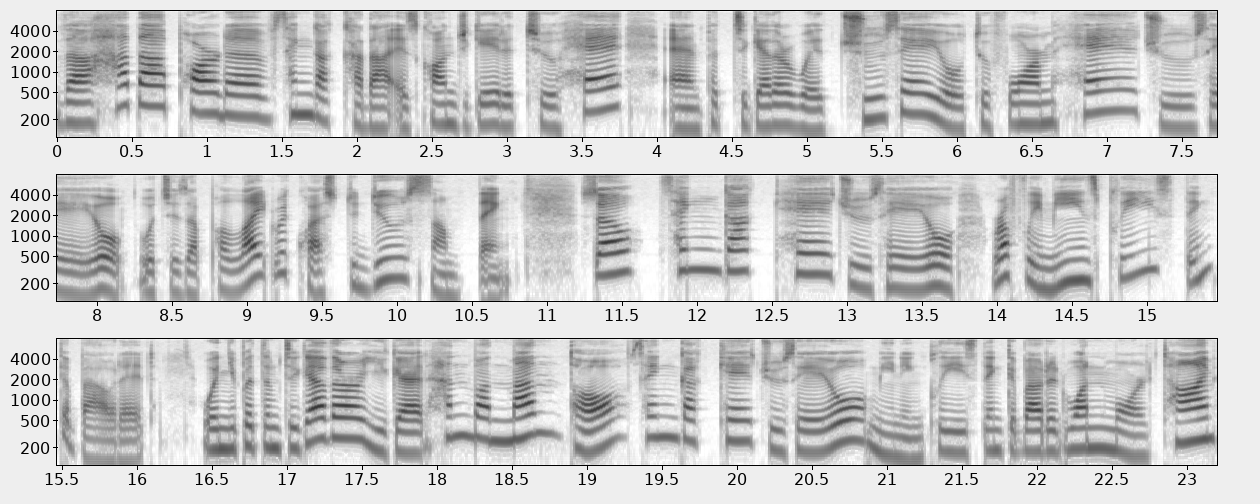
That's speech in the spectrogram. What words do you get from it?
The 하다 part of 생각하다 is conjugated to 해 and put together with 주세요 to form 해 주세요, which is a polite request to do something. So 생각해 주세요 roughly means please think about it. When you put them together, you get 한 번만 더 생각해 주세요, meaning please think about it one more time.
